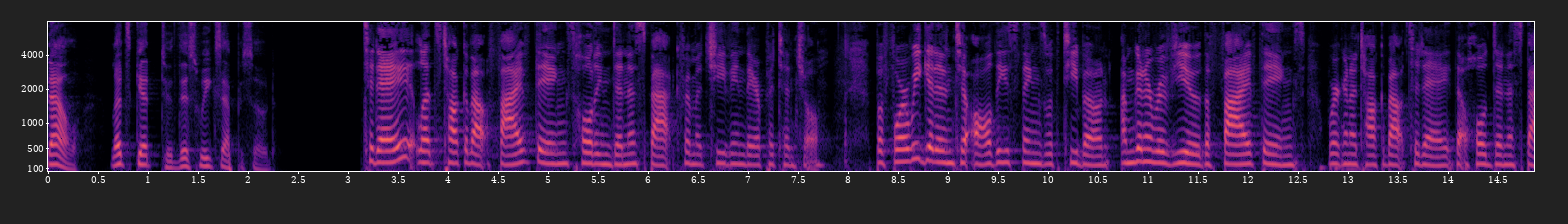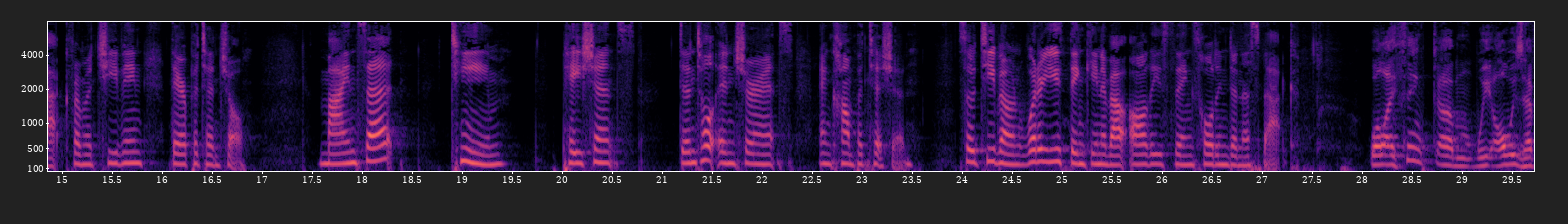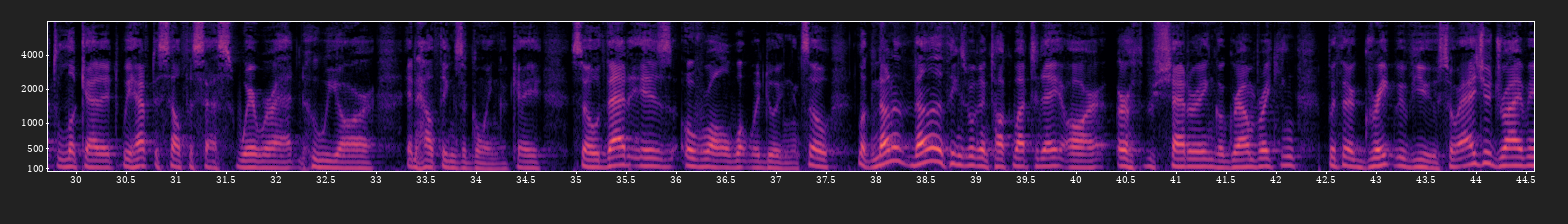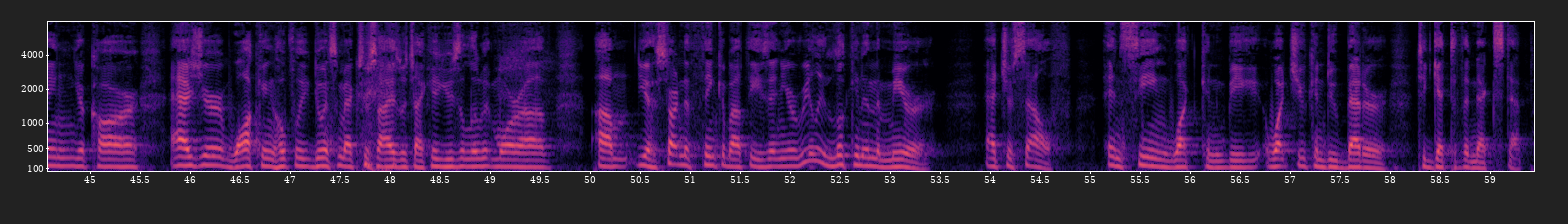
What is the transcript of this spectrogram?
Now, let's get to this week's episode. Today, let's talk about five things holding dentists back from achieving their potential. Before we get into all these things with T-Bone, I'm going to review the five things we're going to talk about today that hold dentists back from achieving their potential. Mindset, team, patients, dental insurance, and competition. So T-Bone, what are you thinking about all these things holding dentists back? Well, I think um, we always have to look at it. We have to self assess where we're at, who we are, and how things are going. Okay, so that is overall what we're doing. And so, look, none of none of the things we're going to talk about today are earth shattering or groundbreaking, but they're great reviews. So as you're driving your car, as you're walking, hopefully doing some exercise, which I could use a little bit more of, um, you're starting to think about these, and you're really looking in the mirror at yourself and seeing what can be what you can do better to get to the next step.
